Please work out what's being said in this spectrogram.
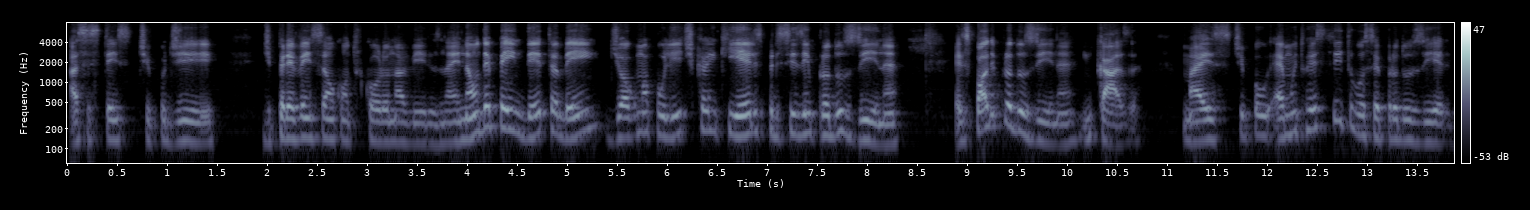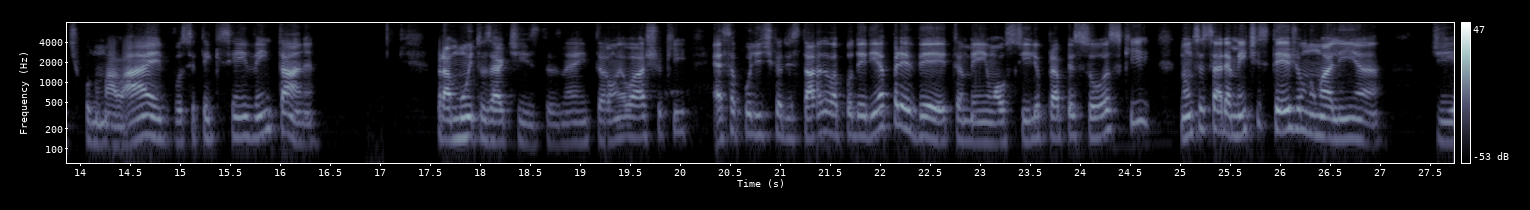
assistência, tipo de, de prevenção contra o coronavírus, né? E não depender também de alguma política em que eles precisem produzir, né? Eles podem produzir, né, em casa, mas tipo é muito restrito você produzir, tipo numa live, você tem que se reinventar, né? Para muitos artistas, né? Então eu acho que essa política do Estado ela poderia prever também um auxílio para pessoas que não necessariamente estejam numa linha de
